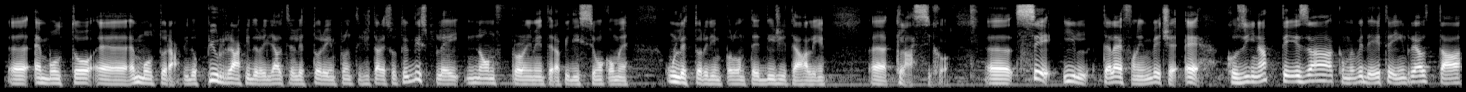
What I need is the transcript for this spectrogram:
eh, è, molto, eh, è, molto, rapido, più rapido degli altri lettori di impronte digitali sotto il display, non probabilmente rapidissimo come un lettore di impronte digitali eh, classico. Eh, se il telefono invece è così in attesa, come vedete in realtà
